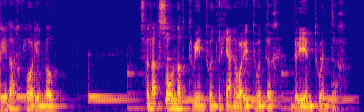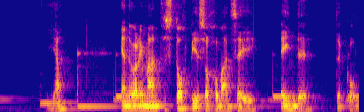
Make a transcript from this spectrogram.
Goeiedag Florian wil. Dis vandag Sondag 22 Januarie 2023. Ja. Januarie maand is tog besig om aan sy einde te kom.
